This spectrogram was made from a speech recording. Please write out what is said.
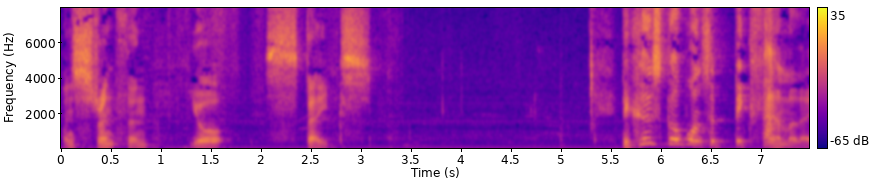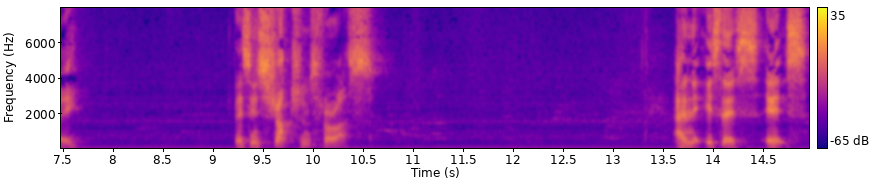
and strengthen your stakes. Because God wants a big family, there's instructions for us. And it's this it's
